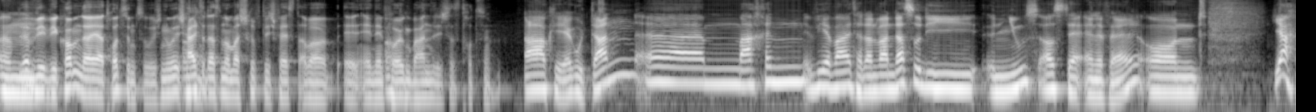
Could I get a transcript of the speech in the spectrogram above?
Ähm, ja, wir, wir, kommen da ja trotzdem zu. Ich, nur, ich okay. halte das nochmal schriftlich fest, aber in, in den Folgen okay. behandle ich das trotzdem. Ah, okay, ja gut. Dann äh, machen wir weiter. Dann waren das so die News aus der NFL. Und ja,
